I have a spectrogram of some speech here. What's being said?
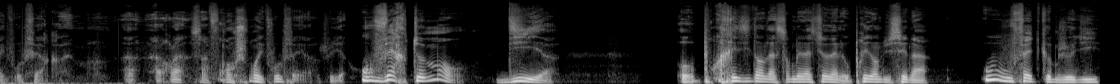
Il faut le faire quand même. Hein. Alors là, ça, franchement, il faut le faire. Je veux dire, ouvertement dire au président de l'Assemblée nationale, au président du Sénat, ou vous faites comme je dis,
